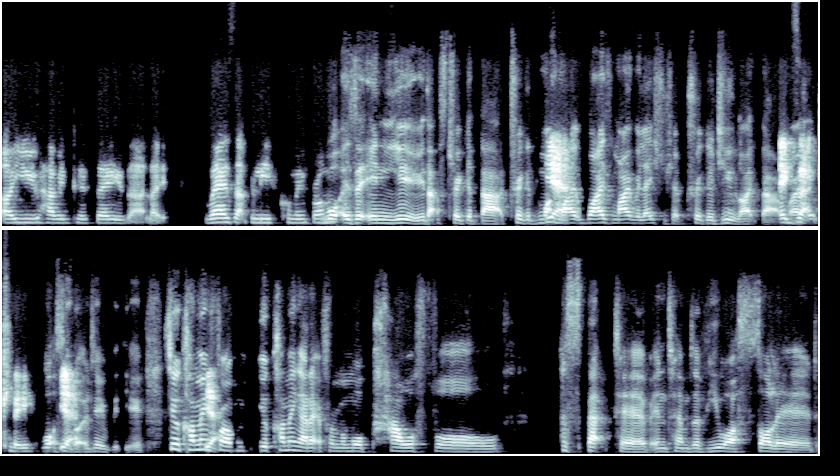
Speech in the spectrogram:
are you having to say that? Like where's that belief coming from what is it in you that's triggered that triggered my, yeah. my why is my relationship triggered you like that exactly right? what's yeah. it got to do with you so you're coming yeah. from you're coming at it from a more powerful perspective in terms of you are solid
